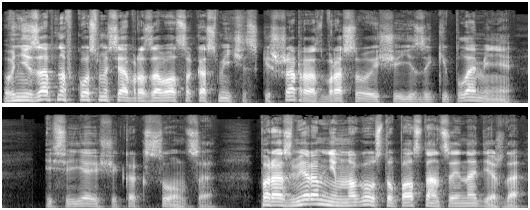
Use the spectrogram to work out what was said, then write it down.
Внезапно в космосе образовался космический шар, разбрасывающий языки пламени и сияющий, как солнце. По размерам немного уступал станции «Надежда».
